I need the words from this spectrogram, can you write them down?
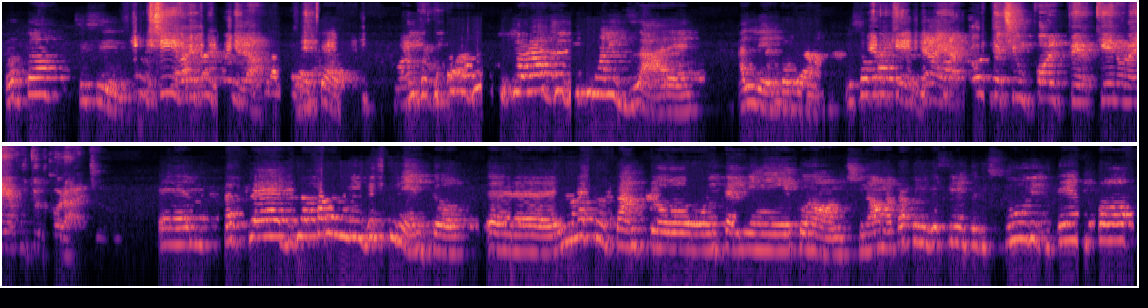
Pronto? Sì, sì. Sì, sì vai tranquilla. Ok. Dico che non ho avuto il coraggio di finalizzare all'epoca. Perché? Dai, raccontaci un po' il perché non hai avuto il coraggio. Eh, perché bisogna fare un investimento, eh, non è soltanto in termini economici, no? ma è proprio un investimento di studio, di tempo,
